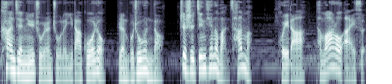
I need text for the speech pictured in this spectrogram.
看见女主人煮了一大锅肉，忍不住问道：“这是今天的晚餐吗？”回答：“Tomorrow's。”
